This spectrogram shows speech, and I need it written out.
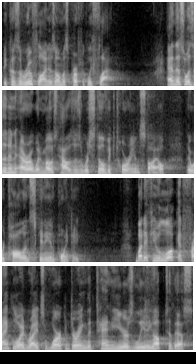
because the roof line is almost perfectly flat. And this was in an era when most houses were still Victorian style. They were tall and skinny and pointy. But if you look at Frank Lloyd Wright's work during the 10 years leading up to this,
